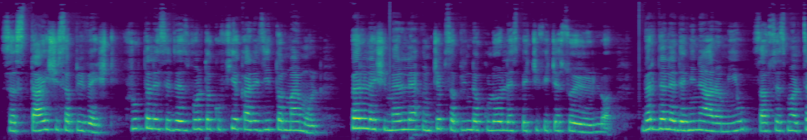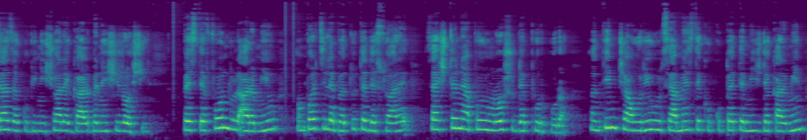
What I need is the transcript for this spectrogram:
să stai și să privești. Fructele se dezvoltă cu fiecare zi tot mai mult. Perele și merele încep să prindă culorile specifice soiurilor. Verdele devine arămiu sau se smălțează cu vinișoare galbene și roșii. Peste fondul arămiu, în părțile bătute de soare, se așterne apoi un roșu de purpură. În timp ce auriul se amestecă cu pete mici de carmin,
